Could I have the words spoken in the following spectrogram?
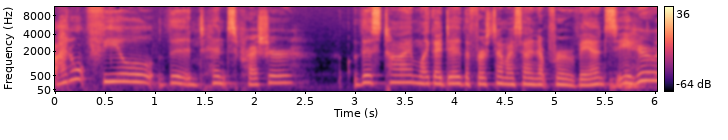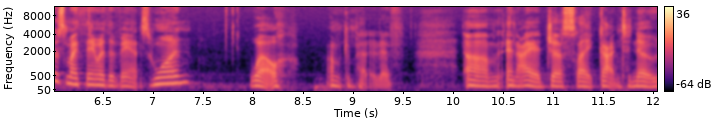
I don't feel the intense pressure this time like I did the first time I signed up for Advance. Here was my thing with Advance. One, well, I'm competitive. Um, and I had just like gotten to know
